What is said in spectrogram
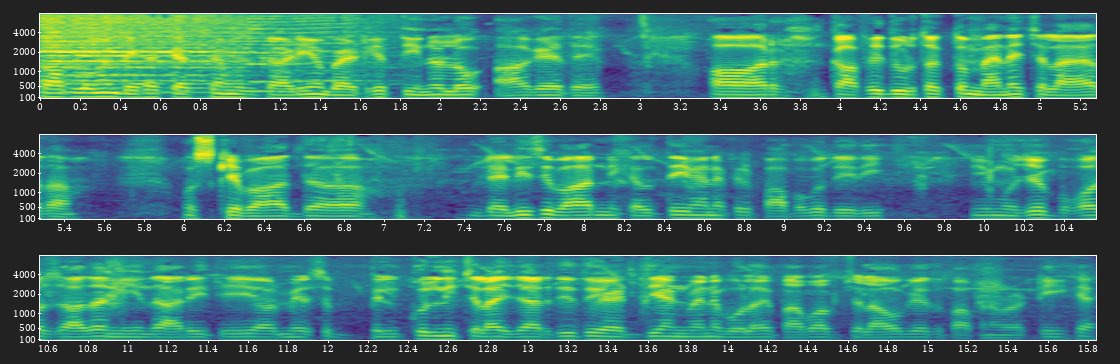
तो आप लोगों ने देखा कैसे हम इस गाड़ी में बैठ के तीनों लोग आ गए थे। और काफ़ी दूर तक तो मैंने चलाया था। उसके बाद दिल्ली से बाहर निकलते ही मैंने फिर पापा को दे दी। ये मुझे बहुत ज़्यादा नींद आ रही थी और मेरे से बिल्कुल नहीं चलाई जा रही थी। तो एट दी एंड मैंने बोला पापा आप चलाओगे? तो पापा ने बोला, ठीक है।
